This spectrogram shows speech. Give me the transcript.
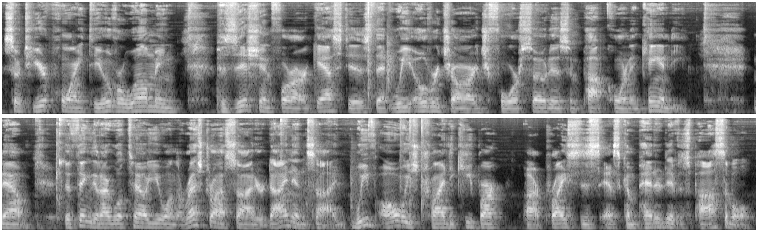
So, to your point, the overwhelming position for our guest is that we overcharge for sodas and popcorn and candy. Now, the thing that I will tell you on the restaurant side or dine in side, we've always tried to keep our, our prices as competitive as possible.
